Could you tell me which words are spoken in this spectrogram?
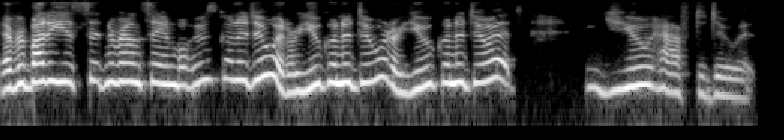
everybody is sitting around saying, well, who's going to do it? Are you going to do it? Are you going to do it? You have to do it.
